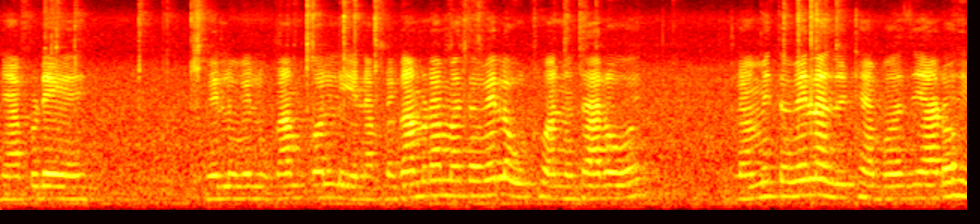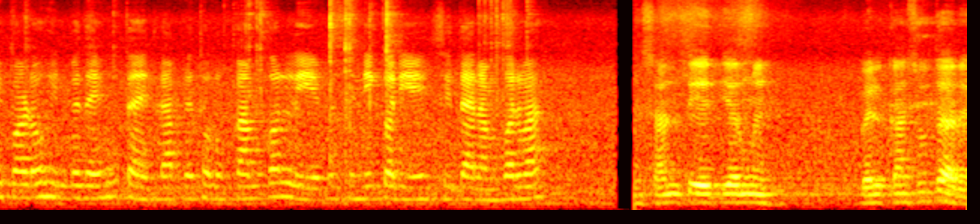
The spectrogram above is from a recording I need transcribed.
ને આપણે વહેલું વહેલું કામ કરી લઈએ. ને આપણે ગામડામાં તો વહેલો ઉઠવાનો ધારો હોય. એટલે અમે તો વહેલા જ ઉઠ્યા. પછી આડોહી પાડોહી બધા હુતા. એટલે આપણે થોડુંક કામ કરી લઈએ. પછી નીકળીએ સીતારામ કરવા. શાંતિ અત્યારમાં ગલકા સુધારે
